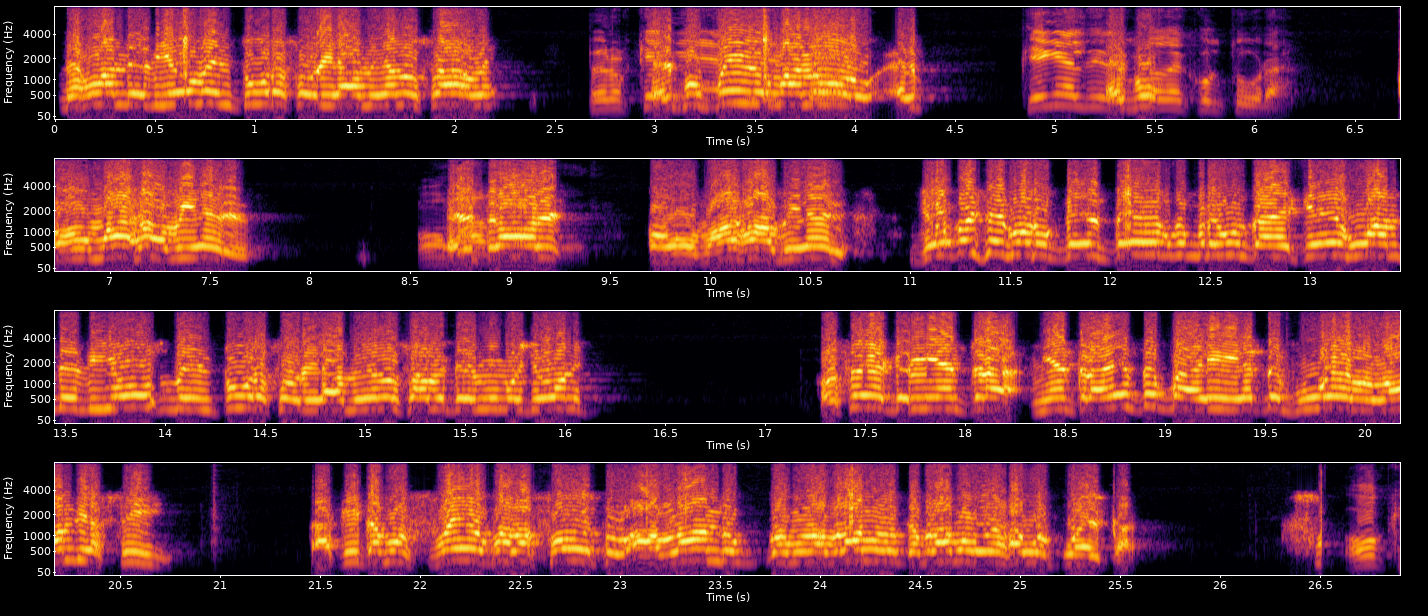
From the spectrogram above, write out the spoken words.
de Juan de Dios Ventura Soriano, ya no sabe. Pero ¿quién el pupilo Manolo. ¿Quién es el director de cultura? Omar Javier. Omar, Javier. Omar Javier. Yo estoy seguro que él tengo que preguntar de quién es Juan de Dios Ventura Soriano, ya no sabe que es el mismo Johnny. O sea que mientras, mientras este país, este pueblo ande así, aquí estamos feos para la foto, hablando como hablamos lo que hablamos de agua puerca. Ok,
